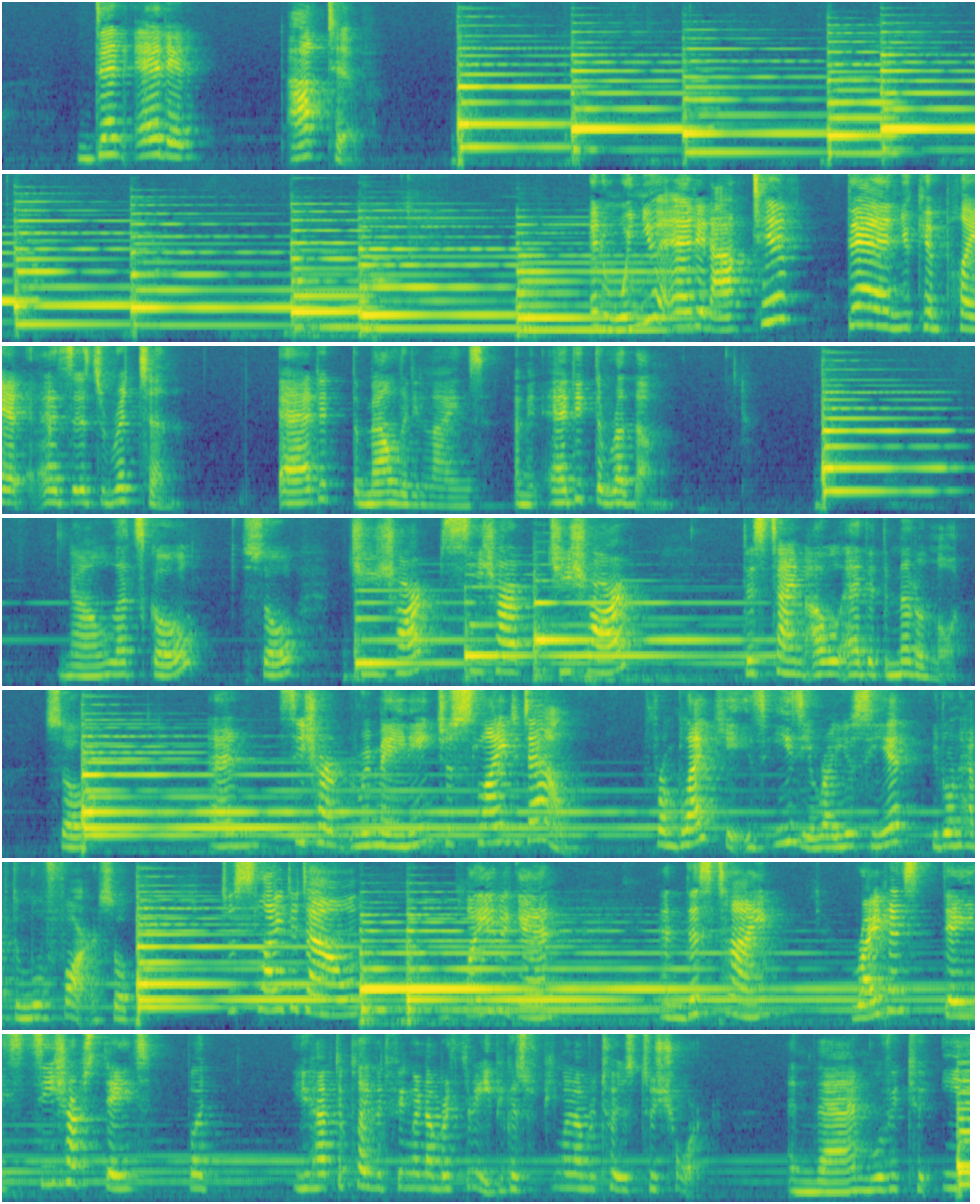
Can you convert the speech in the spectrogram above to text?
then add it octave. Then you can play it as it's written. Edit the melody lines. I mean, edit the rhythm. Now let's go. So G sharp, C sharp, G sharp. This time I will edit the middle note. So, and C sharp remaining, just slide it down. From black key, it's easy, right? You see it? You don't have to move far. So just slide it down, play it again. And this time, right hand stays, C sharp stays, but you have to play with finger number three because finger number two is too short. And then move it to E.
